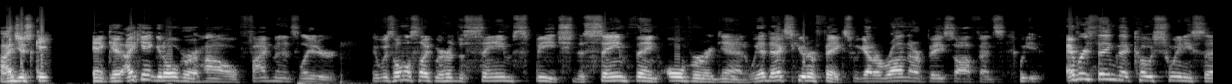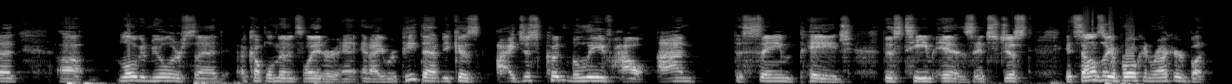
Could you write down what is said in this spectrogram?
I just can't, can't get I can't get over how five minutes later it was almost like we heard the same speech, the same thing over again. We had to execute our fakes. We got to run our base offense. We, everything that Coach Sweeney said uh, Logan Mueller said a couple minutes later, and, and I repeat that because I just couldn't believe how on the same page this team is. It's just, it sounds like a broken record, but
